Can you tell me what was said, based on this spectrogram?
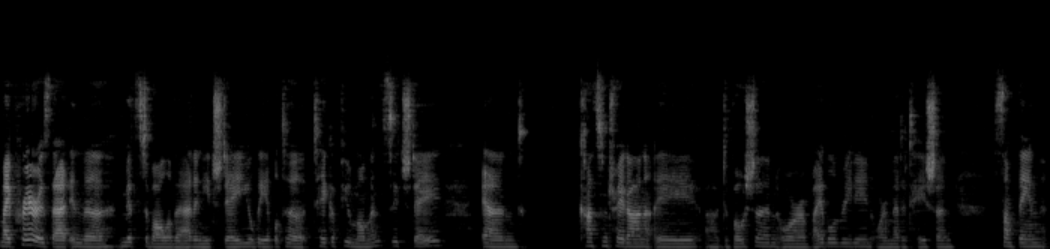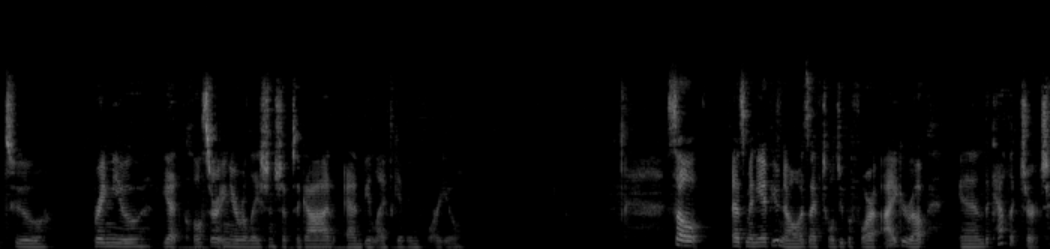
my prayer is that in the midst of all of that and each day, you'll be able to take a few moments each day and concentrate on a, a devotion or a Bible reading or a meditation, something to bring you yet closer in your relationship to God and be life giving for you. So, as many of you know, as I've told you before, I grew up in the Catholic Church.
